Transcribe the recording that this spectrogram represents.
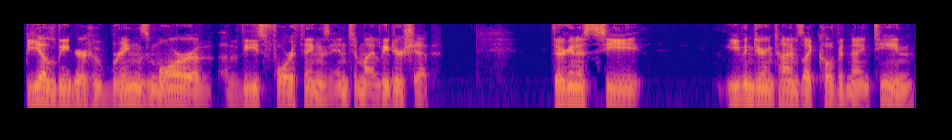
be a leader who brings more of, of these four things into my leadership? They're going to see even during times like COVID nineteen,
